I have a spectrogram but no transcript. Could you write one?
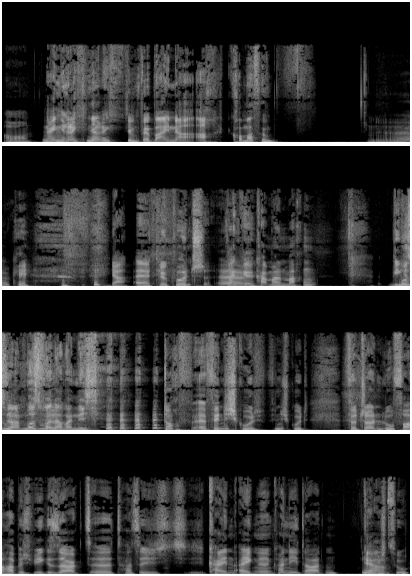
Aber nein, rechnerisch sind wir bei einer 8,5. Äh, okay. ja, äh, Glückwunsch. Äh, Danke. Kann man machen. Wie Muss, gesagt, man, muss man aber nicht. Doch, äh, finde ich gut, finde ich gut. Für John Lufer habe ich, wie gesagt, äh, tatsächlich keinen eigenen Kandidaten, gebe Ja. ich zu.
